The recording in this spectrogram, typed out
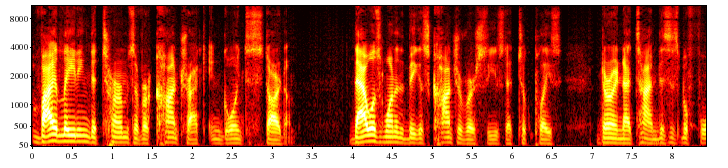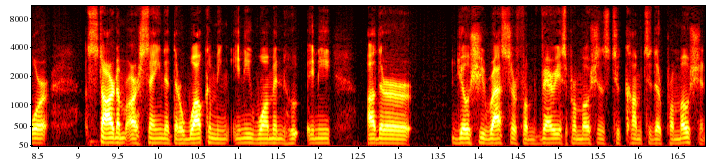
violating the terms of her contract and going to stardom. That was one of the biggest controversies that took place during that time. This is before stardom are saying that they're welcoming any woman who any other joshi wrestler from various promotions to come to their promotion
